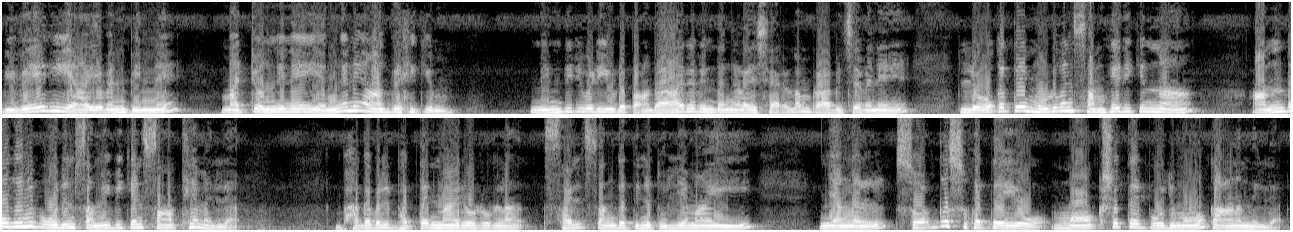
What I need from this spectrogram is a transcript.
വിവേകിയായവൻ പിന്നെ മറ്റൊന്നിനെ എങ്ങനെ ആഗ്രഹിക്കും? നിന്തിരുവടിയുടെ പാതാരവിന്ദങ്ങളെ ശരണം പ്രാപിച്ചവനെ ലോകത്തെ മുഴുവൻ സംഹരിക്കുന്ന അന്തകന് പോലും സമീപിക്കാൻ സാധ്യമല്ല. ഭഗവത് ഭക്തന്മാരോടുള്ള സൽസംഗത്തിനു തുല്യമായി ഞങ്ങൾ സ്വർഗസുഖത്തെയോ മോക്ഷത്തെ പോലുമോ കാണുന്നില്ല.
